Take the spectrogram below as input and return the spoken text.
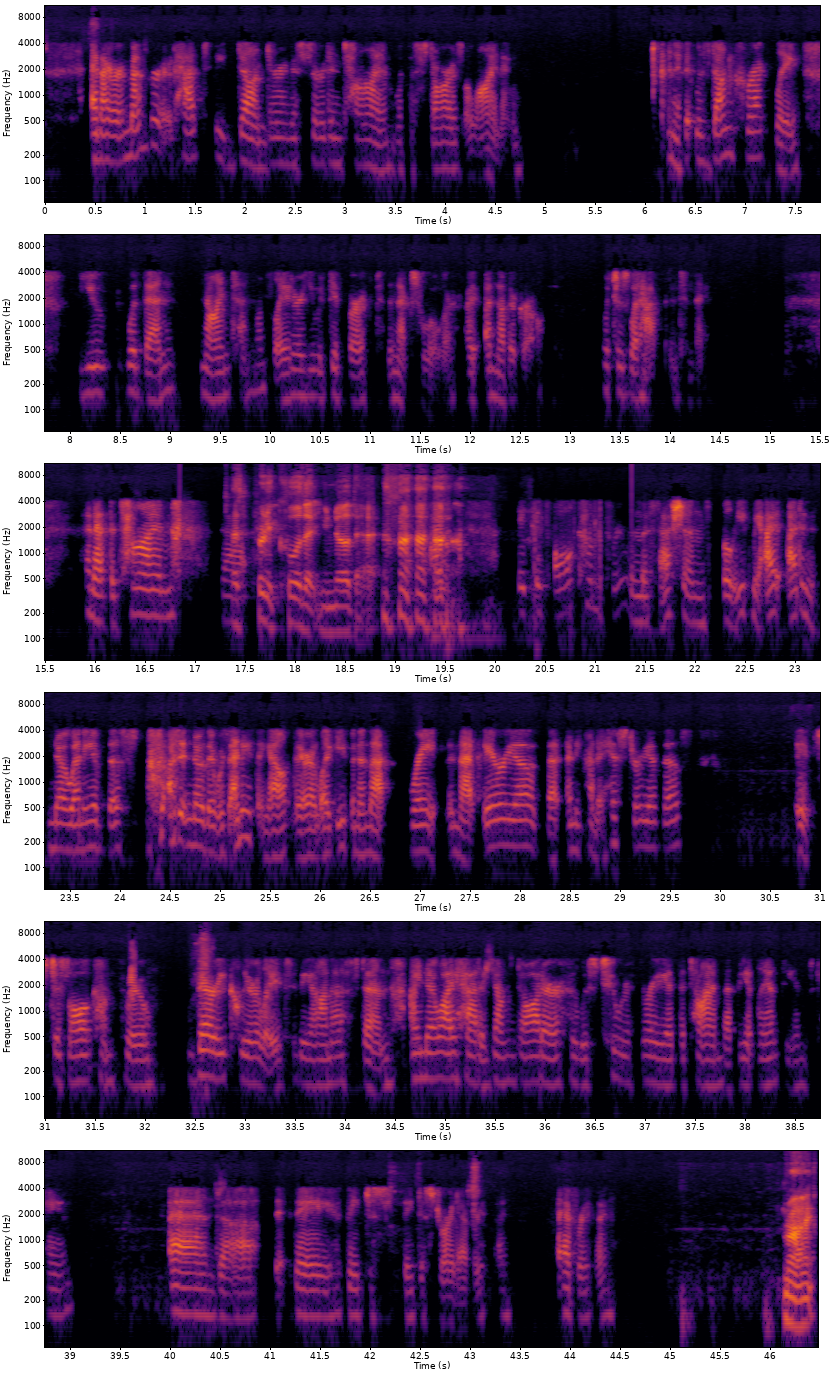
And I remember it had to be done during a certain time with the stars aligning. And if it was done correctly, you would then nine, ten months later, you would give birth to the next ruler, a, another girl, which is what happened to me. And at the time, that, that's pretty cool that you know that. I, it, it's all come through in the sessions. Believe me, I, I didn't know any of this. I didn't know there was anything out there, like even in that rate, in that area, that any kind of history of this. It's just all come through very clearly, to be honest. And I know I had a young daughter who was two or three at the time that the Atlanteans came and uh, they they just they destroyed everything, everything. Right.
